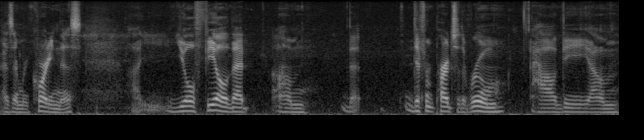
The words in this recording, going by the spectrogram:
as I'm recording this, uh, you'll feel that um, that different parts of the room, how the um,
